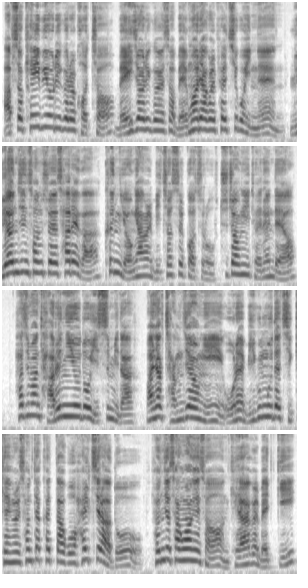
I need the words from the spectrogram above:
앞서 KBO 리그를 거쳐 메이저리그에서 맹활약을 펼치고 있는 류현진 선수의 사례가 큰 영향을 미쳤을 것으로 추정이 되는데요. 하지만 다른 이유도 있습니다. 만약 장재영이 올해 미국 무대 직행을 선택했다고 할지라도 현재 상황에선 계약을 맺기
